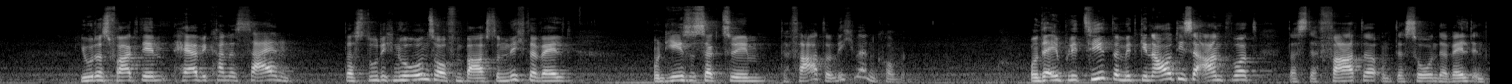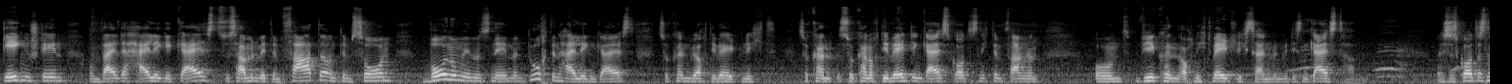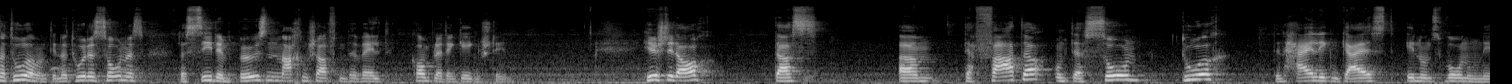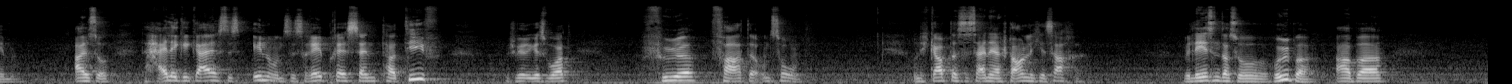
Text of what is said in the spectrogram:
Judas fragt ihn, Herr, wie kann es sein, dass du dich nur uns offenbarst und nicht der Welt? Und Jesus sagt zu ihm, der Vater und ich werden kommen. Und er impliziert damit genau diese Antwort, dass der Vater und der Sohn der Welt entgegenstehen und weil der Heilige Geist zusammen mit dem Vater und dem Sohn Wohnung in uns nehmen durch den Heiligen Geist, so können wir auch die Welt nicht, so kann, so kann auch die Welt den Geist Gottes nicht empfangen und wir können auch nicht weltlich sein, wenn wir diesen Geist haben. Es ist Gottes Natur und die Natur des Sohnes, dass sie den bösen Machenschaften der Welt komplett entgegenstehen. Hier steht auch, dass ähm, der Vater und der Sohn durch den Heiligen Geist in uns Wohnung nehmen. Also, der Heilige Geist ist in uns, ist repräsentativ, ein schwieriges Wort, für Vater und Sohn. Und ich glaube, das ist eine erstaunliche Sache. Wir lesen da so rüber, aber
